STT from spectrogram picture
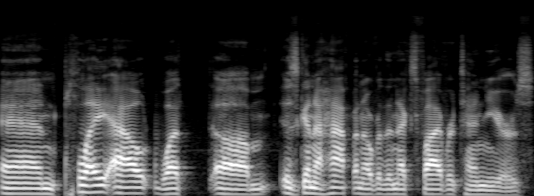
and play out what um, is going to happen over the next five or ten years?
